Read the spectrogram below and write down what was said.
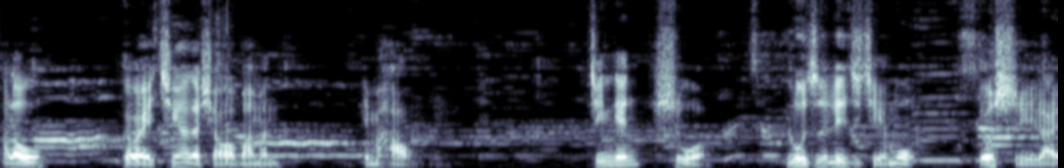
Hello，各位亲爱的小伙伴们，你们好。今天是我录制励志节目有史以来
